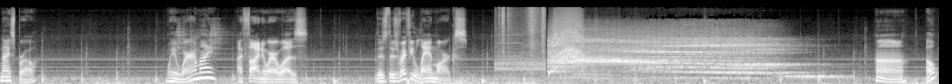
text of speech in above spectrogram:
Nice, bro. Wait, where am I? I thought I knew where it was. There's there's very few landmarks. Huh. Oh.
